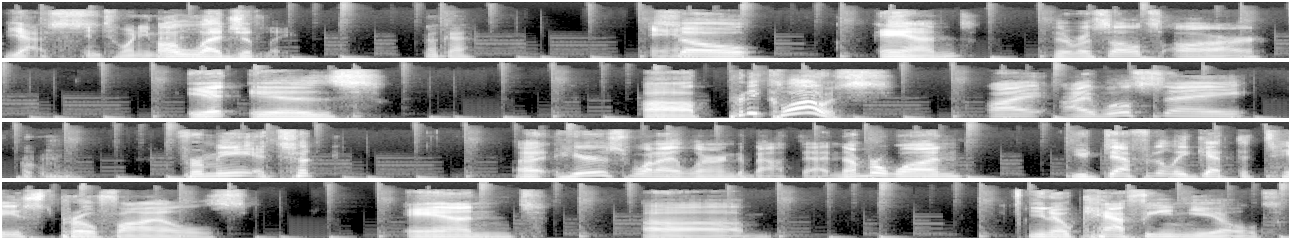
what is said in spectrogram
Yes. in 20 minutes. Allegedly. okay. And So, and the results are, it is uh pretty close. I I will say, for me, it took. Uh, here's what I learned about that. Number one, you definitely get the taste profiles, and um, you know, caffeine yield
